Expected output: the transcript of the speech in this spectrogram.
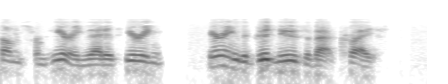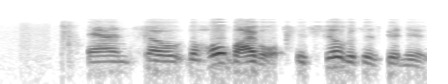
comes from hearing. That is, hearing hearing the good news about Christ." And so the whole Bible is filled with His good news.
